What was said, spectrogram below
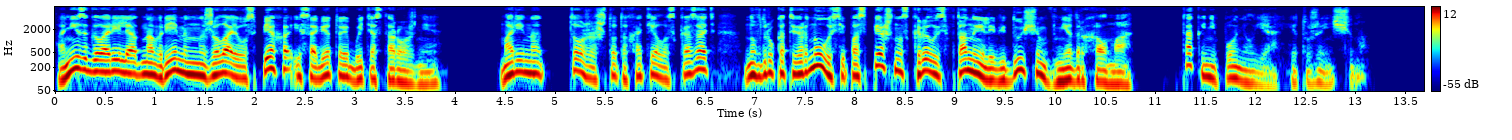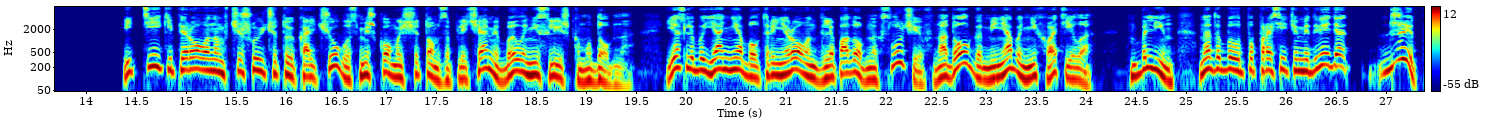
Они заговорили одновременно, желая успеха и советуя быть осторожнее. Марина тоже что-то хотела сказать, но вдруг отвернулась и поспешно скрылась в тоннеле, ведущем в недр холма. Так и не понял я эту женщину. Идти экипированным в чешуйчатую кольчугу с мешком и щитом за плечами было не слишком удобно. Если бы я не был тренирован для подобных случаев, надолго меня бы не хватило. Блин, надо было попросить у медведя джип.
